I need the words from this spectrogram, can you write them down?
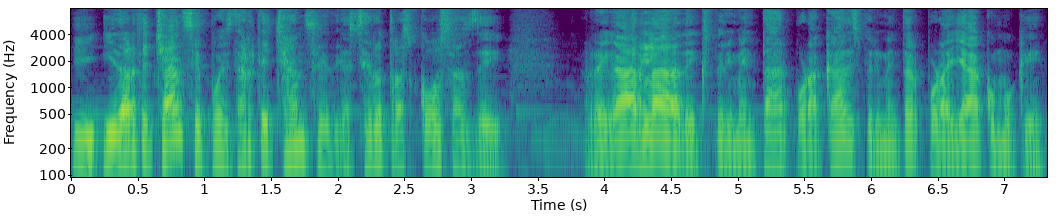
Y, darte chance, pues darte chance de hacer otras cosas, de regarla, de experimentar por acá, de experimentar por allá, como que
